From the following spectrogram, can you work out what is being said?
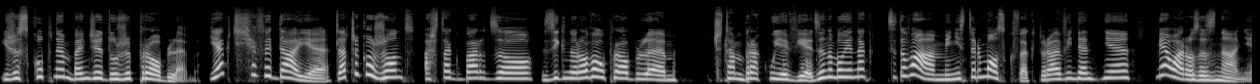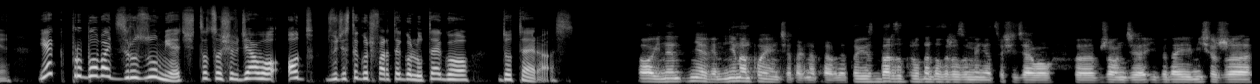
i że z kupnem będzie duży problem. Jak ci się wydaje, dlaczego rząd aż tak bardzo zignorował problem czy tam brakuje wiedzy? No bo jednak cytowałam minister Moskwę, która ewidentnie miała rozeznanie. Jak próbować zrozumieć to, co się działo od 24 lutego do teraz? Oj, nie, nie wiem, nie mam pojęcia tak naprawdę. To jest bardzo trudne do zrozumienia, co się działo w, w rządzie i wydaje mi się, że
